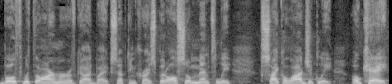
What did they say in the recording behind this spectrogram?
both with the armor of God by accepting Christ, but also mentally, psychologically. Okay,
